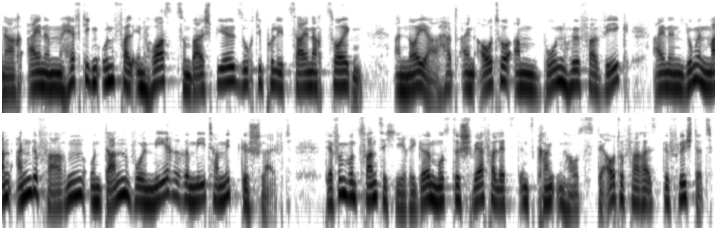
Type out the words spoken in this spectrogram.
Nach einem heftigen Unfall in Horst zum Beispiel sucht die Polizei nach Zeugen. An Neujahr hat ein Auto am Bohnhöfer Weg einen jungen Mann angefahren und dann wohl mehrere Meter mitgeschleift. Der 25-Jährige musste schwer verletzt ins Krankenhaus. Der Autofahrer ist geflüchtet.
